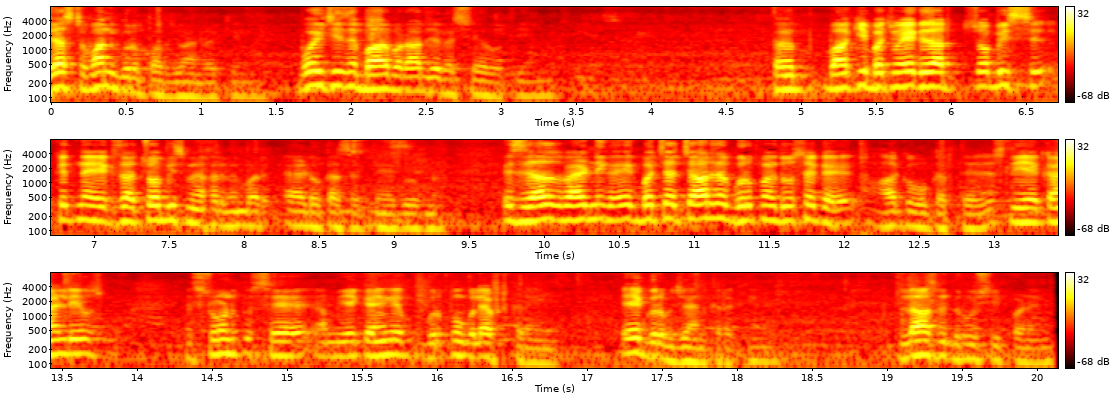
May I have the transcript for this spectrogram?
जस्ट वन ग्रुप आप ज्वाइन रखें। वही चीज़ें बार बार हर जगह शेयर होती हैं। तो बाकी बच्चों एक हज़ार चौबीस कितने एक हज़ार चौबीस में आखिर मेंबर ऐड कर सकते हैं ग्रुप में। इससे ज़्यादा तो बैठ नहीं एक बच्चा चार हज़ार ग्रुप में दूसरे के आगे वो करते हैं। इसलिए काइंडली उस स्टूडेंट से हम ये कहेंगे, ग्रुपों को लेफ़्ट करेंगे। एक ग्रुप ज्वाइन कर रखेंगे। लास्ट में दरूशी पढ़ेंगे।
